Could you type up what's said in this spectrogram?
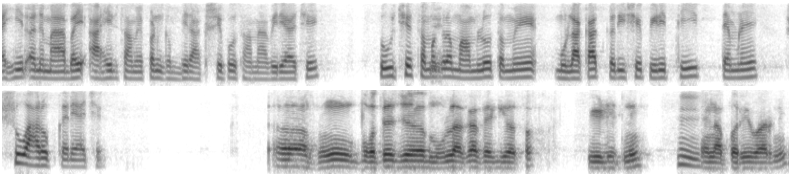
આહિર અને માયાભાઈ આહિર સામે પણ ગંભીર આક્ષેપો સામે આવી રહ્યા છે. શું છે સમગ્ર મામલો? તમે મુલાકાત કરી છે પીડિતથી. તેમણે શું આરોપ કર્યા છે? હું પોતે જ મુલાકાતે ગયો હતો પીડિતની એના પરિવારની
